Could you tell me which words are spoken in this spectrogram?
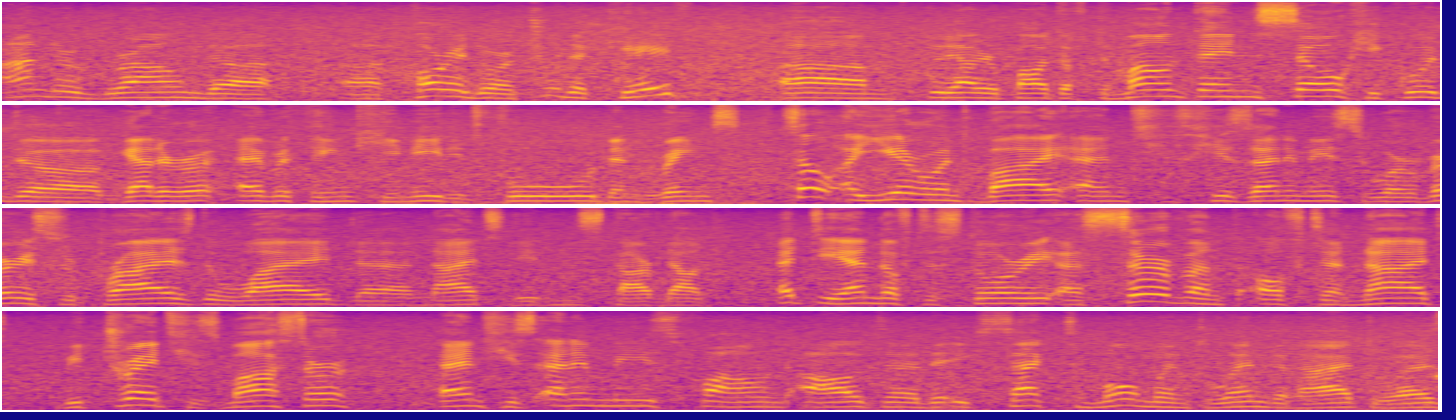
underground uh, uh, corridor through the cave um, to the other part of the mountain so he could uh, gather everything he needed food and drinks. So a year went by and his enemies were very surprised why the knights didn't starve out. At the end of the story a servant of the knight betrayed his master and his enemies found out uh, the exact moment when the knight was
